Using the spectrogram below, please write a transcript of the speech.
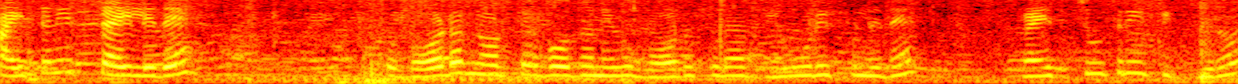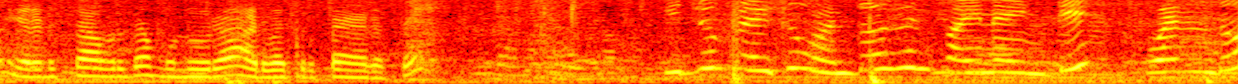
Paithani style ಇದೆ. ಸೊ ಬಾರ್ಡರ್ ನೋಡ್ತಿರ್ಬೋದು ನೀವು. ಬಾರ್ಡರ್ ಕೂಡ ಬ್ಯೂಟಿಫುಲ್ ಇದೆ. Price two three six zero ಎರಡು ಸಾವಿರದ ಮುನ್ನೂರ ಅರವತ್ತು ರೂಪಾಯಿ ಆಗುತ್ತೆ. ಇದು price one thousand five ninety ಒಂದು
